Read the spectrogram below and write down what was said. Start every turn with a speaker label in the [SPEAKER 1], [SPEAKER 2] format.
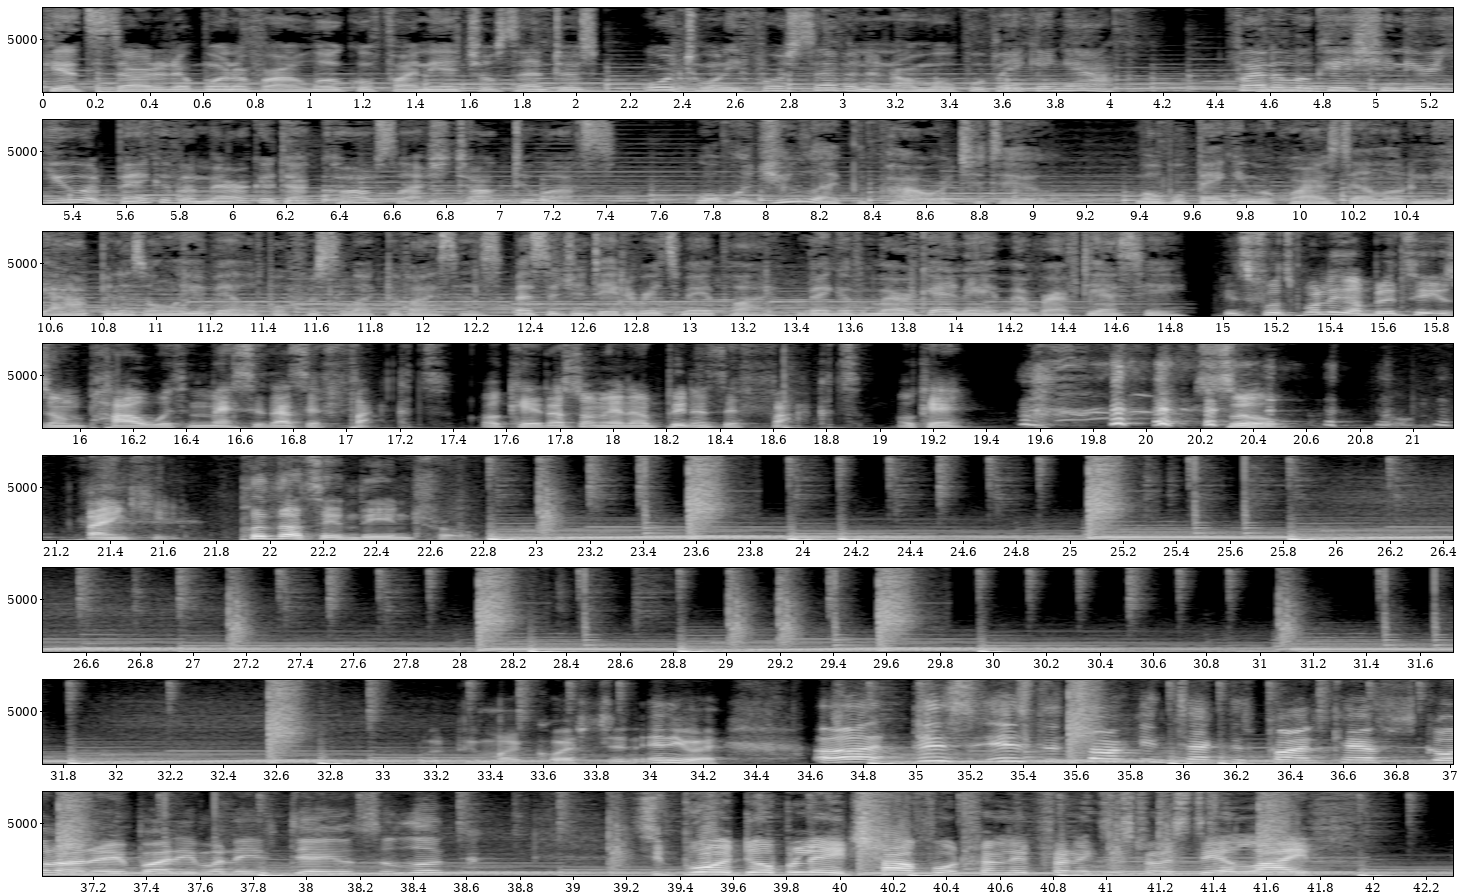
[SPEAKER 1] Get started at one of our local financial centers or 24-7 in our mobile banking app. Find a location near you at bankofamerica.com slash talk to us. What would you like the power to do? Mobile banking requires downloading the app and is only available for select devices. Message and data rates may apply. Bank of America and a member FDIC.
[SPEAKER 2] His footballing ability is on par with Messi. That's a fact. Okay, that's not my opinion. It's a fact. Okay. so, thank you. Put that in the intro.
[SPEAKER 3] My question. Anyway, uh, this is the Talking Tactics podcast. What's going on, everybody? My name is Daniel Saluk.
[SPEAKER 2] It's your boy Double H. How for trying to live, trying to exist, trying to stay alive.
